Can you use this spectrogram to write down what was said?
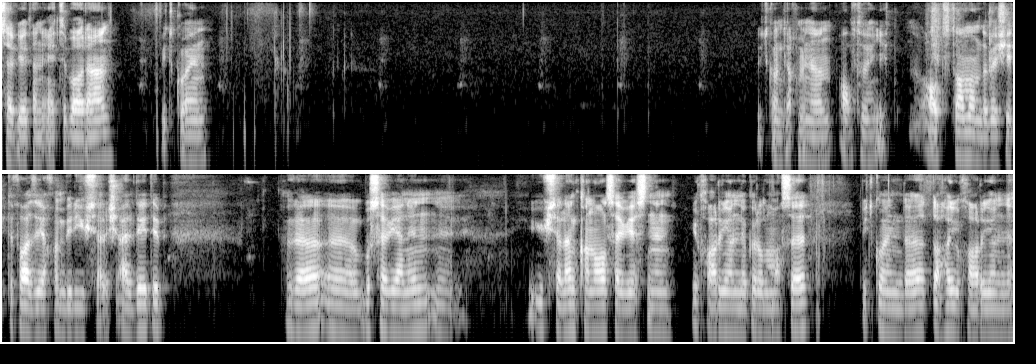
səviyyədən etibarən Bitcoin Bitcoin təxminən 6 6,5-7 faize yaxın bir yüksəliş əldə edib və e, bu səviyyənin e, yüksələn kanal səviyyəsinin yuxarı yönlü qırılması Bitcoin-də daha yuxarı yönlü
